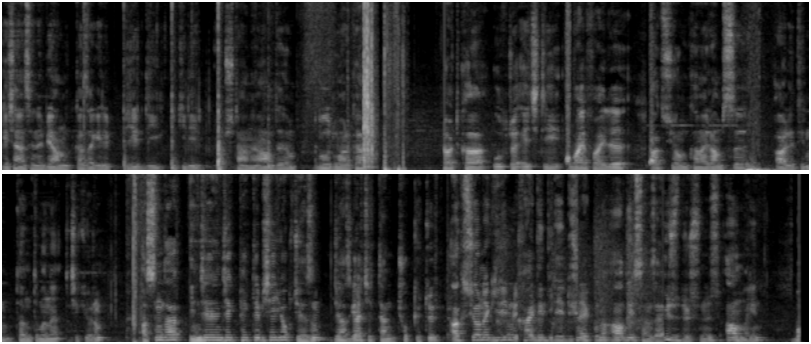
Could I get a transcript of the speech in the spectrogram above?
Geçen sene bir anlık gaza gelip bir değil, iki değil, üç tane aldığım Boot marka 4K Ultra HD Wi-Fi'lı aksiyon kameramsı aletin tanıtımını çekiyorum. Aslında incelenecek pek de bir şey yok cihazın. Cihaz gerçekten çok kötü. Aksiyona gireyim de kaydedeyim diye düşünerek bunu aldıysanız üzülürsünüz. Almayın.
